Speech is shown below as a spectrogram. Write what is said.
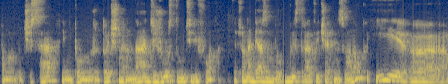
по-моему, часа, я не помню уже точно, на дежурство у телефона. То есть он обязан был быстро отвечать на звонок и э,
